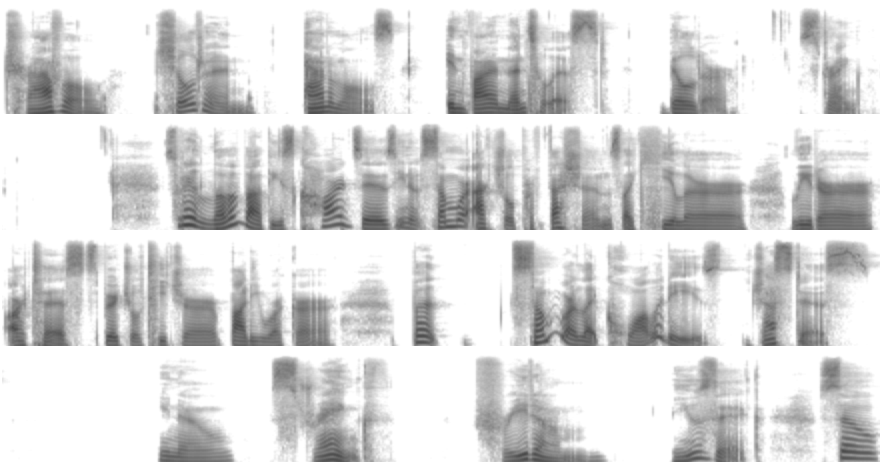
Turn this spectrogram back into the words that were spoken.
travel, children, animals, environmentalist, builder, strength. So, what I love about these cards is, you know, some were actual professions like healer, leader, artist, spiritual teacher, body worker, but some were like qualities, justice, you know, strength, freedom, music. So,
